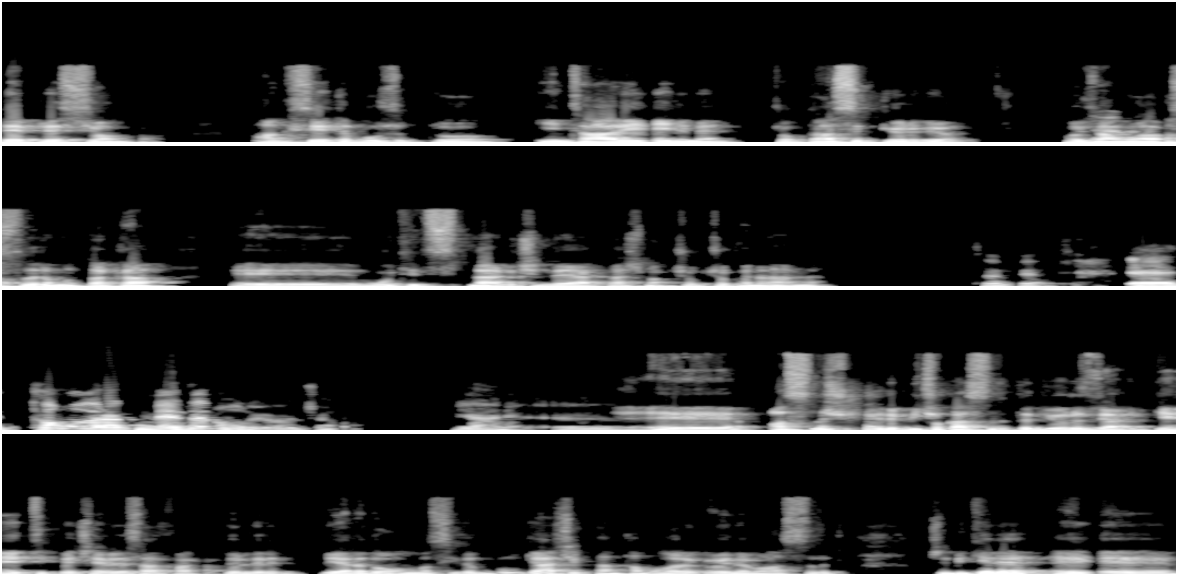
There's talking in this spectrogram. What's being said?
depresyon, anksiyete bozukluğu, intihar eğilimi çok daha sık görülüyor. O yüzden evet. bu hastalara mutlaka e, multidisipliner biçimde yaklaşmak çok çok önemli. Tabii. E, tam olarak neden oluyor hocam? Yani e... E, aslında şöyle birçok hastalıkta diyoruz ya genetik ve çevresel faktörlerin bir arada olmasıyla bu gerçekten tam olarak öyle bir hastalık. Şimdi bir kere e,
